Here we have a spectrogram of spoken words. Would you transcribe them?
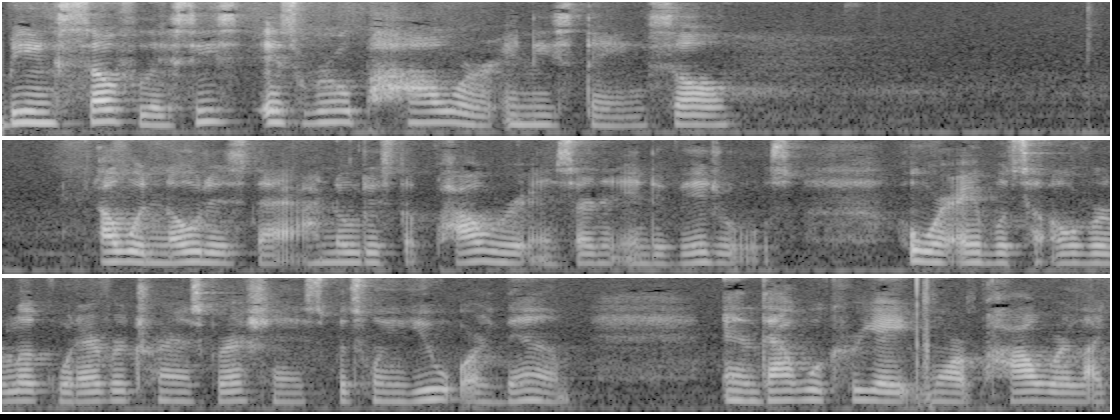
being selfless. He's, it's real power in these things. So I would notice that. I noticed the power in certain individuals who were able to overlook whatever transgressions between you or them. And that will create more power. Like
